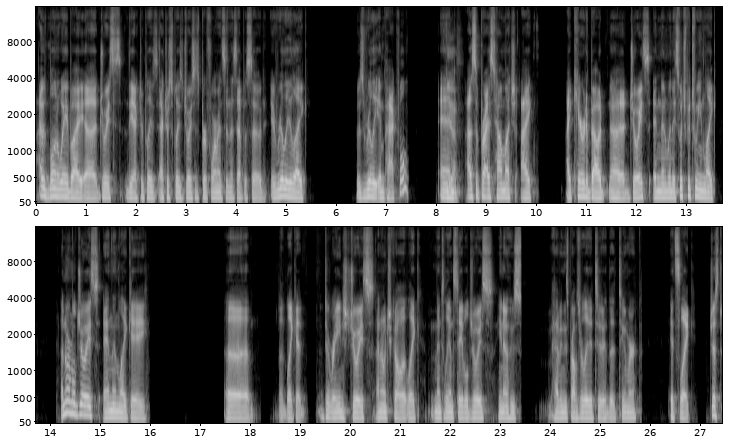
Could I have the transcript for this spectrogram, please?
I was blown away by uh Joyce the actor plays actress plays Joyce's performance in this episode. It really like it was really impactful and Yeah. I was surprised how much I I cared about uh Joyce and then when they switched between like a normal Joyce and then like a uh like a deranged Joyce. I don't know what you call it, like mentally unstable Joyce, you know, who's having these problems related to the tumor. It's like just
